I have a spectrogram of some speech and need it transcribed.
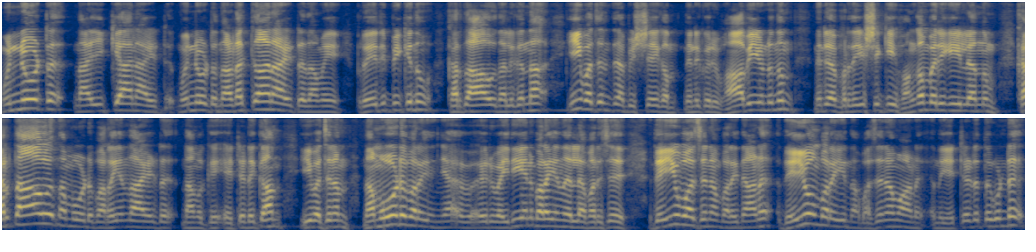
മുന്നോട്ട് നയിക്കാനായിട്ട് മുന്നോട്ട് നടക്കാനായിട്ട് നമ്മെ പ്രേരിപ്പിക്കുന്നു. കർത്താവ് നൽകുന്ന ഈ വചനത്തിന്റെ അഭിഷേകം നിനക്കൊരു ഭാവിയുണ്ടെന്നും നിന്റെ പ്രതീക്ഷയ്ക്ക് ഭംഗം വരികയില്ലെന്നും കർത്താവ് നമ്മോട് പറയുന്നതായിട്ട് നമുക്ക് ഏറ്റെടുക്കാം. ഈ വചനം നമ്മോട് പറയുന്ന ഒരു വൈദികൻ പറയുന്നതല്ല മറിച്ച് ദൈവവചനം പറയുന്നതാണ് ദൈവം പറയുന്ന വചനമാണ് എന്ന് ഏറ്റെടുത്തുകൊണ്ട്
